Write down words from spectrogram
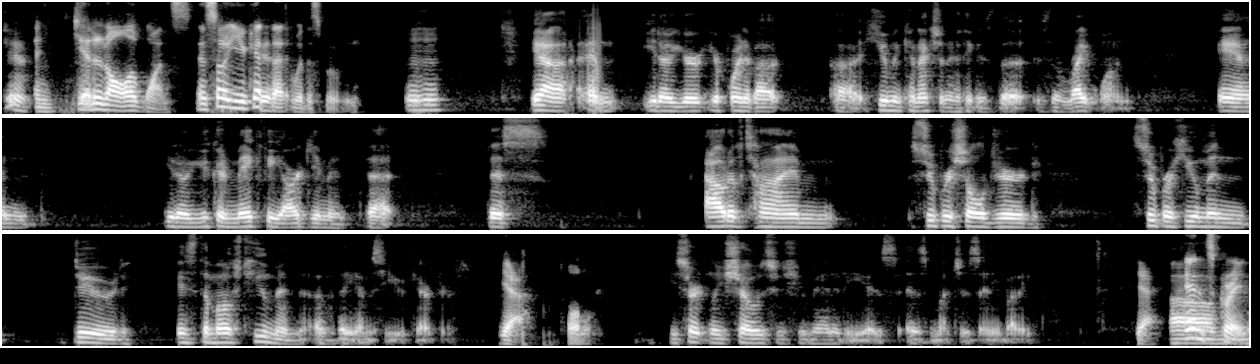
Yeah. and get it all at once? And so you get Yeah. that with this movie. Hmm Yeah, and you know your your point about uh, human connection, I think, is the is the right one, and you know you could make the argument that this out of time, super soldiered, superhuman dude is the most human of the MCU characters. yeah totally He certainly shows his humanity as as much as anybody. yeah and it's Um, great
